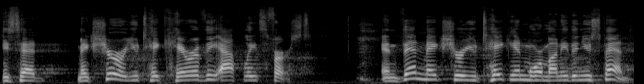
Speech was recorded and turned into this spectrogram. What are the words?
He said, make sure you take care of the athletes first, and then make sure you take in more money than you spend.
